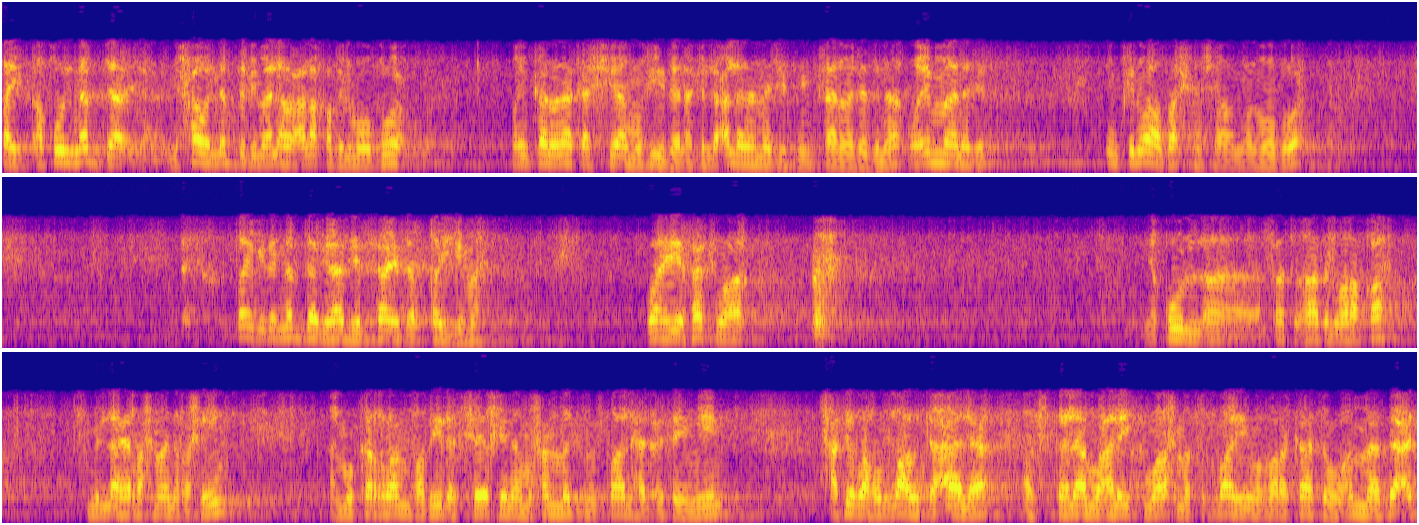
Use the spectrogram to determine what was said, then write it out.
طيب أقول نبدأ يعني نحاول نبدأ بما له علاقة بالموضوع وإن كان هناك أشياء مفيدة لكن لعلنا نجد إن كان وجدنا وإما نجد يمكن واضح إن شاء الله الموضوع. طيب إذا نبدأ بهذه الفائدة القيمة وهي فتوى. يقول آه، فتوى هذا الورقة. بسم الله الرحمن الرحيم. المكرم فضيلة شيخنا محمد بن صالح العثيمين. حفظه الله تعالى. السلام عليكم ورحمة الله وبركاته. أما بعد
